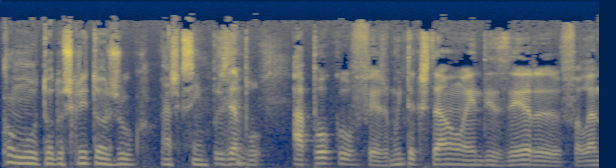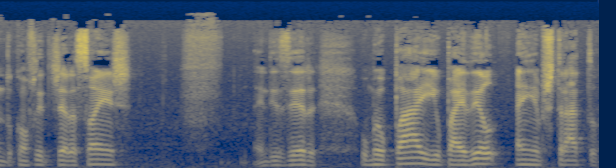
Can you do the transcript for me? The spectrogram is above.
Como todo escritor, julgo. Acho que sim. Por exemplo, há pouco fez muita questão em dizer, falando do conflito de gerações, em dizer o meu pai e o pai dele em abstrato.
